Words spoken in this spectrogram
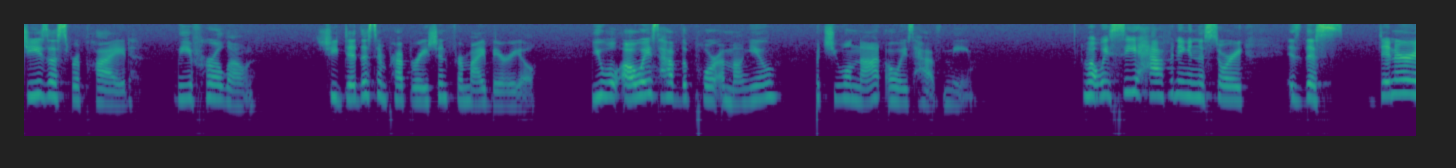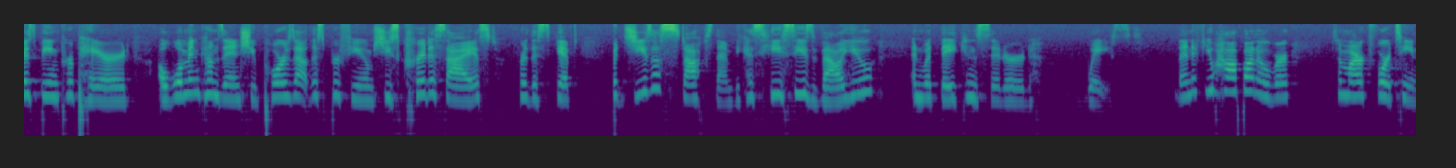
Jesus replied, Leave her alone. She did this in preparation for my burial. You will always have the poor among you, but you will not always have me. What we see happening in the story is this dinner is being prepared. A woman comes in, she pours out this perfume. She's criticized for this gift, but Jesus stops them because he sees value in what they considered waste. Then, if you hop on over to Mark 14,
